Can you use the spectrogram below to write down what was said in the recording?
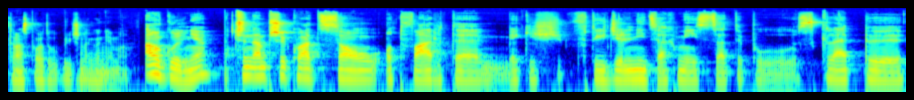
transportu publicznego nie ma. A ogólnie? Czy na przykład są otwarte jakieś w tych dzielnicach miejsca typu sklepy,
